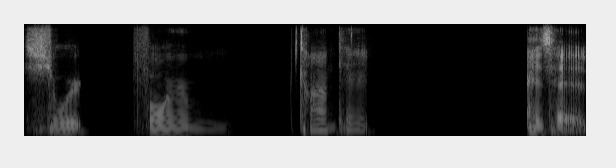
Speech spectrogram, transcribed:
short form content has had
